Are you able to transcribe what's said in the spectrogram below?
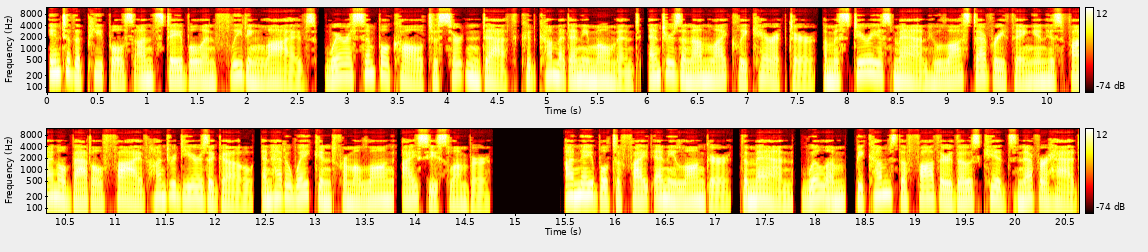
Into the people's unstable and fleeting lives, where a simple call to certain death could come at any moment, enters an unlikely character, a mysterious man who lost everything in his final battle 500 years ago, and had awakened from a long, icy slumber. Unable to fight any longer, the man, Willem, becomes the father those kids never had,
